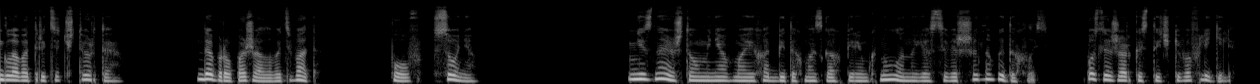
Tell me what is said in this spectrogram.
Глава 34. Добро пожаловать в ад. Пов, Соня. Не знаю, что у меня в моих отбитых мозгах перемкнуло, но я совершенно выдохлась после жаркой стычки во флигеле.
